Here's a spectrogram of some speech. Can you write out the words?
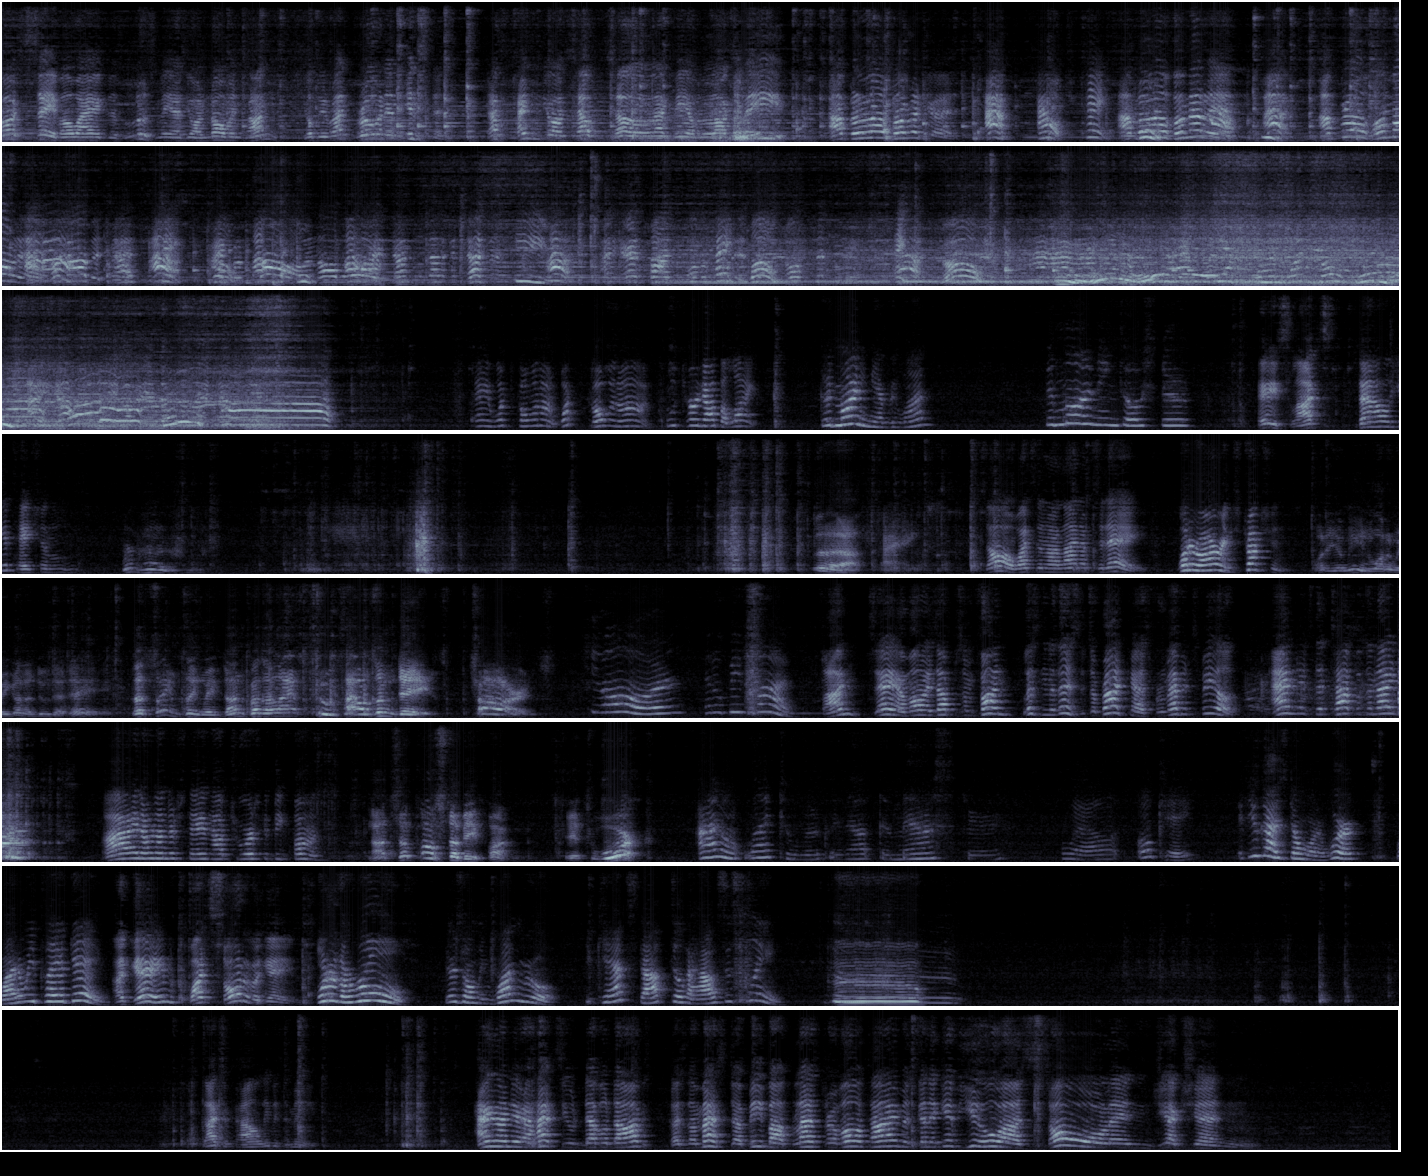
If your saber wags as loosely as your Norman tongue, you'll be run through in an instant. Defend yourself, Sir Lampy of Locksley. A blow for Richard. Ah, Ouch. Hey. a blow for Marion. Ah, a blow for Maureen. For garbage man. Ah, and for Paul and all the boys down to the delicatessen. Eve. Ah, and here's one for the Hey, ladies. whoa. North Sicily. Hey, Ah, no. Turned out the light? Good morning, everyone. Good morning, Toaster. Hey, Slots. Salutations. Ah, thanks. So, what's in our lineup today? What are our instructions? What do you mean, what are we going to do today? The same thing we've done for the last 2,000 days. Chores! Yours. It'll be fun. Fun? Say, I'm always up for some fun. Listen to this. It's a broadcast from Ebbets Field. And it's the top of the night. I don't understand how chores could be fun. Not supposed to be fun. It's work. I don't like to work without the master. Well, okay. If you guys don't want to work, why don't we play a game? A game? What sort of a game? What are the rules? There's only one rule. You can't stop till the house is clean. Boo. Gotcha, pal. Leave it to me. Hang on to your hats, you devil dogs, because the master bebop blaster of all time is going to give you a soul injection.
